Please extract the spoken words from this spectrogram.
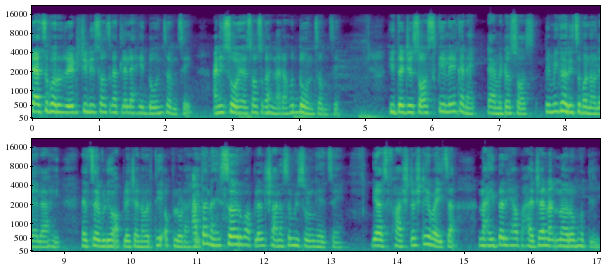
त्याचबरोबर रेड चिली सॉस घातलेला आहे दोन चमचे. आणि सोया सॉस घालणार आहोत दोन चमचे. इथं जे सॉस केले आहे का नाही टॅमॅटो सॉस ते मी घरीच बनवलेलं आहे. ह्याचा व्हिडिओ आपल्या चॅनलवरती अपलोड आहे. आता नाही सर्व आपल्याला छान असं मिसळून घ्यायचं आहे गॅस फास्टच ठेवायचा. नाहीतर ह्या भाज्या नरम होतील.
